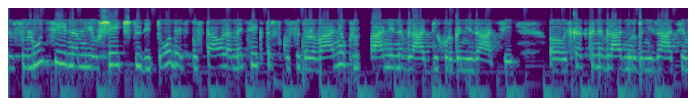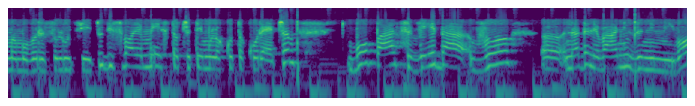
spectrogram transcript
resoluciji nam je všeč tudi to, da izpostavlja medsektorsko sodelovanje, vključevanje nevladnih organizacij. Uh, skratka, nevladne organizacije imamo v resoluciji tudi svoje mesto, če temu lahko tako rečem. Bo pa seveda v uh, nadaljevanju zanimivo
